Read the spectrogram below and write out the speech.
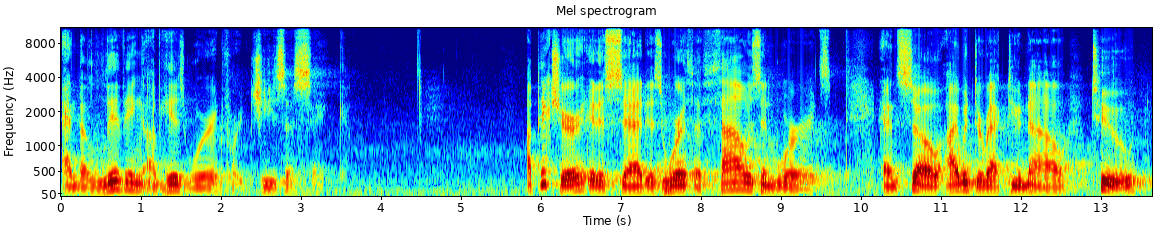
and the living of His word for Jesus' sake. A picture, it is said, is worth a thousand words. And so I would direct you now to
